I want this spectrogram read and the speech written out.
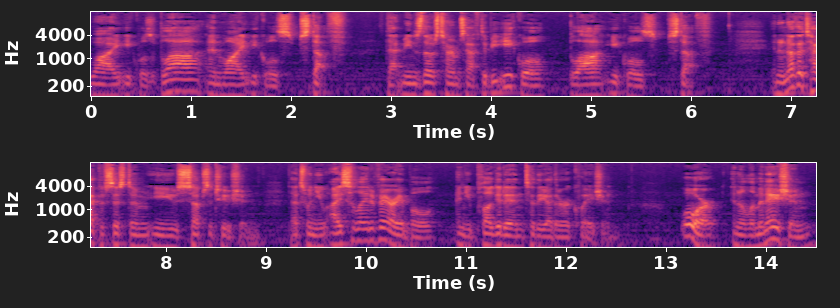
y equals blah and y equals stuff. That means those terms have to be equal, blah equals stuff. In another type of system, you use substitution. That's when you isolate a variable and you plug it into the other equation. Or, in elimination,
